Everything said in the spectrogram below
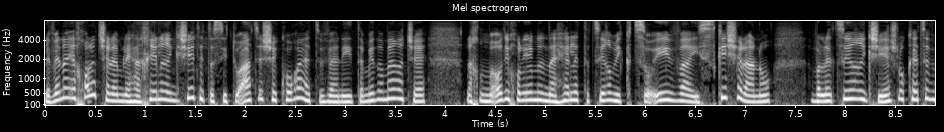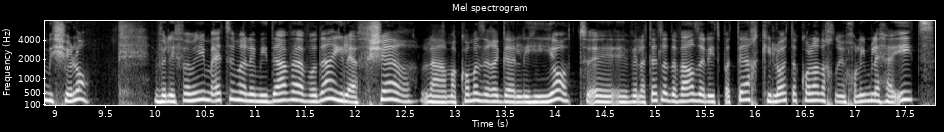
לבין היכולת שלהם להכיל רגשית את הסיטואציה שקורית. ואני תמיד אומרת שאנחנו מאוד יכולים לנהל את הציר המקצועי והעסקי שלנו, אבל הציר הרגשי יש לו קצב משלו. ולפעמים עצם הלמידה והעבודה היא לאפשר למקום הזה רגע להיות ולתת לדבר הזה להתפתח, כי לא את הכל אנחנו יכולים להאיץ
